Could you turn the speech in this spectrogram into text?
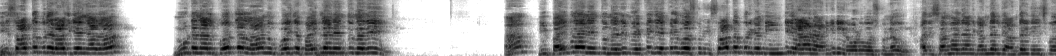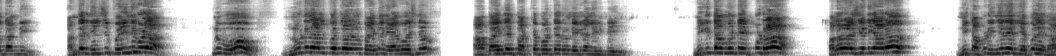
నీ స్వార్థపురే రాజకీయం కాదా? నూట నాలుగు కోట్లలో నువ్వు పోసిన పైప్ లైన్ ఎంత ఉన్నది నీ పైప్ లైన్ ఎంత ఉన్నది నువ్వు ఎక్కడికి ఎక్కడికి పోసుకుని నీ స్వార్థపురికి నీ ఇంటికి రావడానికి నీ రోడ్డు పోసుకున్నావు. అది సమాజానికి అందరిది అందరికి తెలిసిపోతుంది. అందరు తెలిసిపోయింది కూడా. నువ్వు నూట నాలుగు కోట్ల పైప్ లైన్ ఏగోసినావు ఆ పైప్ లైన్ పక్క పొట్టే రెండు ఎకరాలు వెళ్ళిపోయింది నీకు దమ్ముంటే ఇప్పుడు రా. పల్లరాజశెట్టి గారు నీకు అప్పుడు ఇంజనీర్ చెప్పలేదా?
